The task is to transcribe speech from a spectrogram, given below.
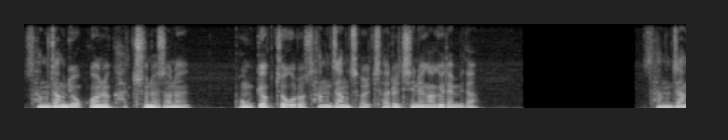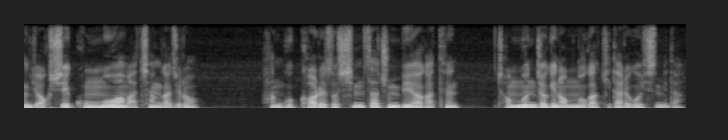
상장 요건을 갖춘 회사는 본격적으로 상장 절차를 진행하게 됩니다. 상장 역시 공모와 마찬가지로 한국 거래소 심사 준비와 같은 전문적인 업무가 기다리고 있습니다.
